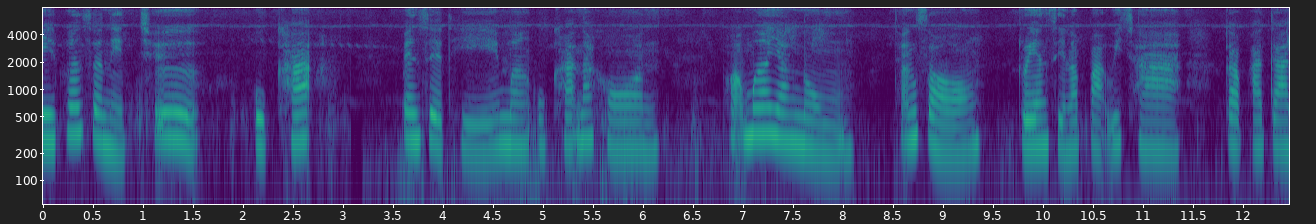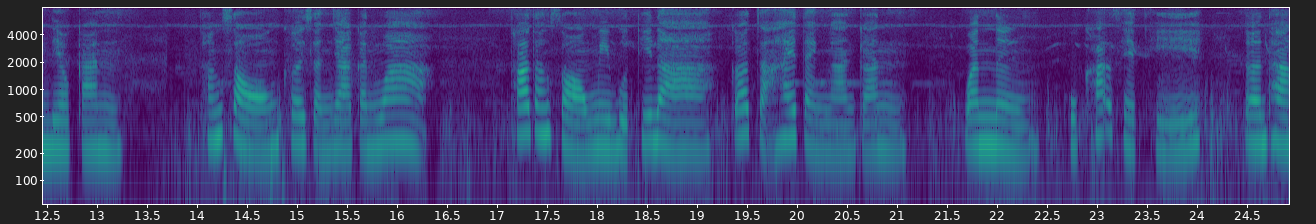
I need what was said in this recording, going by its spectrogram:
มีเพื่อนสนิทชื่อ อุคะเป็นเศรษฐีเมืองอุคะนคร เพราะเมื่อยังหนุ่ม ทั้งสอง เรียนศิลปะวิชากับอาจารย์เดียวกัน ทั้งสองเคยสัญญากันว่า ถ้าทั้งสองมีบุตรธิดาก็จะให้แต่งงานกัน วันหนึ่ง อุคะเศรษฐี เดินทาง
